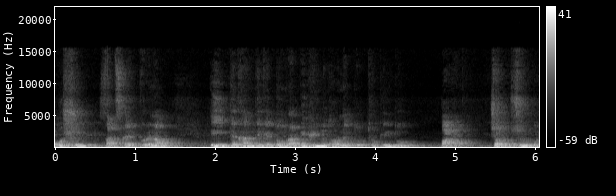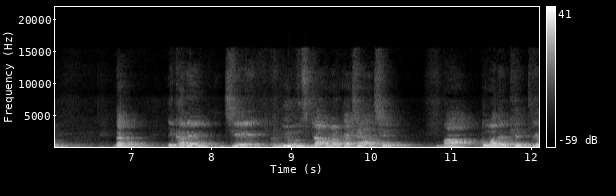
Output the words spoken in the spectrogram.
অবশ্যই সাবস্ক্রাইব করে নাও। এইখান থেকে তোমরা বিভিন্ন ধরনের তথ্য কিন্তু পাবে। চলো শুরু করি। দেখো, এখানে যে নিউজটা আমার কাছে আছে বা তোমাদের ক্ষেত্রে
